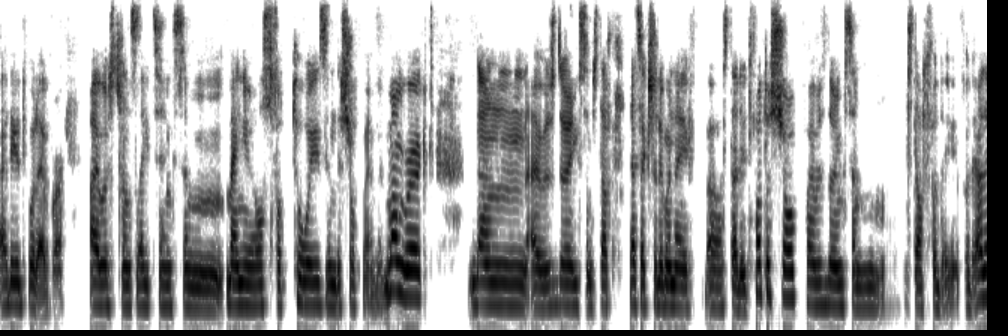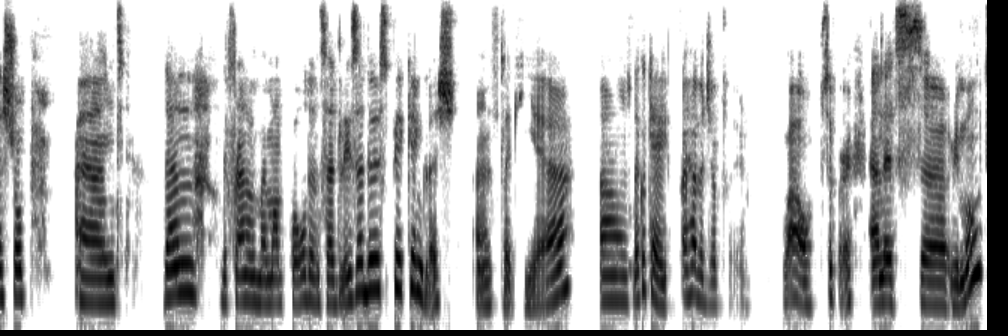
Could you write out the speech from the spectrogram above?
I did whatever. I was translating some manuals for toys in the shop where my mom worked. Then I was doing some stuff. That's actually when I uh, studied Photoshop. I was doing some stuff for the for the other shop, and then the friend of my mom called and said, "Lisa, do you speak English?" And it's like, "Yeah." Um, like, okay, I have a job for you. Wow, super. And it's uh, remote.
